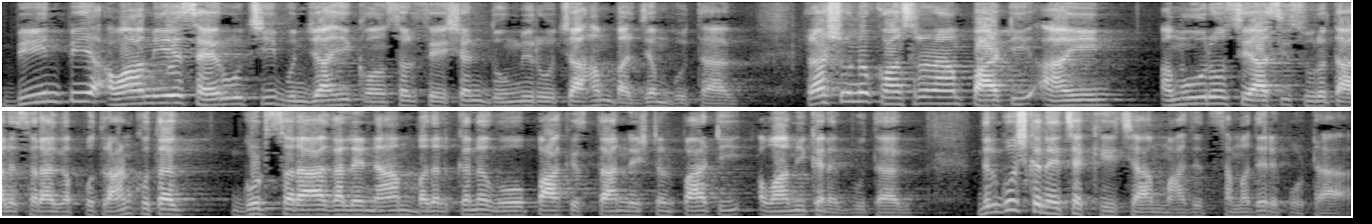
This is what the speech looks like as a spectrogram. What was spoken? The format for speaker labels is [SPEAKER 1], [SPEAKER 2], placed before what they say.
[SPEAKER 1] Be N P عوامی سیروچی بنجاہی council session دومی روچا ہم بجم بوتگ راشون کونسلران پارٹی آئین امور و سیاسی صورتحال سراغ پتران کتگ گٹ سراغ علی نام بدل کنگو پاکستان نیشنل پارٹی عوامی کنگ بوتگ دلگوش کنے چکے چا ماجد سمد رپورٹا۔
